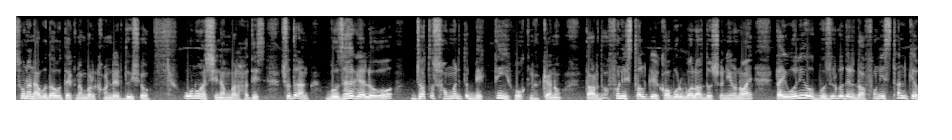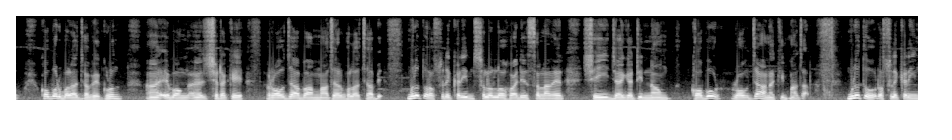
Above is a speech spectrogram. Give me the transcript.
সোনান আবু দাউদ এক নম্বর খণ্ডের দুইশো উনআশি নম্বর হাদিস। সুতরাং বোঝা গেল যত সম্মানিত ব্যক্তিই হোক না কেন, তার দফনস্থলকে কবর বলা দোষণীয় নয়। তাই অলি ও বুজুর্গদের দফনস্থানকেও কবর বলা যাবে। গ্রন্থ এবং সেটাকে রওজা বা মাজার বলা যাবে। মূলত রসুল করিম সাল্লামের সেই জায়গাটির নাম কবর, রওজা নাকি মাজার। মূলত রসুল করিম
